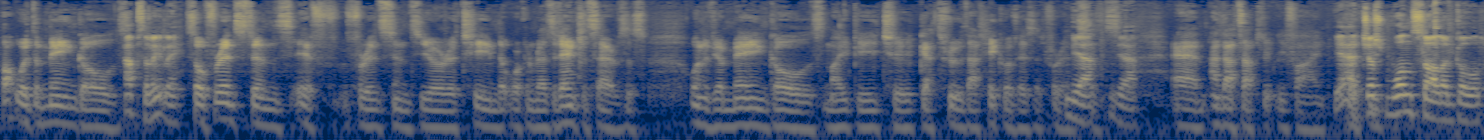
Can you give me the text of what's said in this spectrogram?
what were the main goals? absolutely. So, for instance, if, for instance, you're a team that work in residential services, one of your main goals might be to get through that HIQA visit, for instance. Yeah, yeah, Um, and that's absolutely fine. yeah. But just one solid goal.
